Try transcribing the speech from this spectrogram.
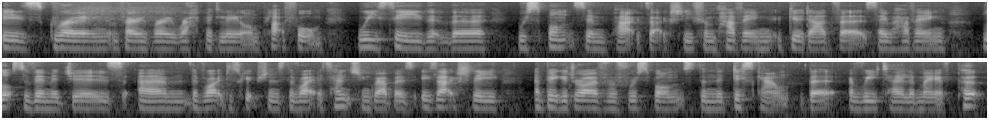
is growing very, very rapidly on platform, we see that the response impact actually from having good adverts, so having lots of images, um, the right descriptions, the right attention grabbers, is actually a bigger driver of response than the discount that a retailer may have put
